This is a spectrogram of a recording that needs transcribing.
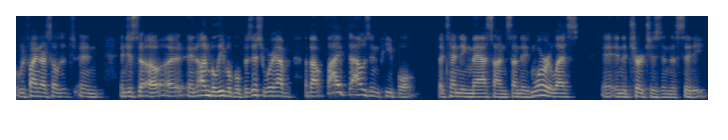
we find ourselves in in just a, a, an unbelievable position. We have about five thousand people attending mass on Sundays, more or less, in, in, the churches in the city.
